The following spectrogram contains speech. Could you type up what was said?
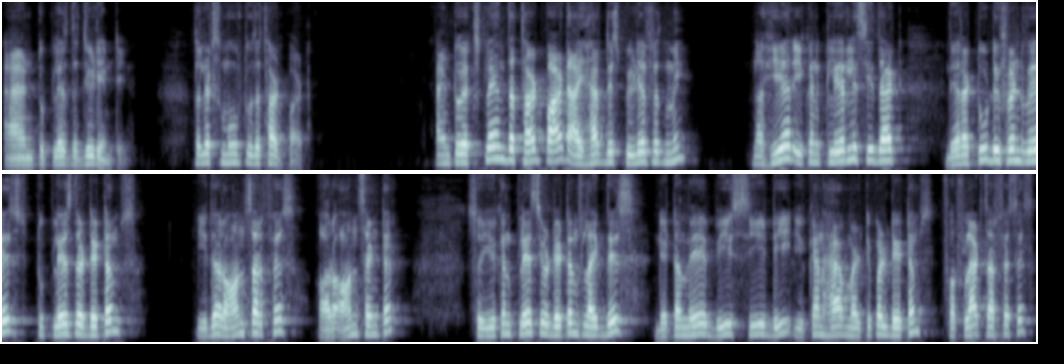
and to place the GD&T. So let's move to the third part. And to explain the third part, I have this PDF with me. Now here you can clearly see that there are two different ways to place the datums, either on surface or on center. So you can place your datums like this, datum A, B, C, D. You can have multiple datums for flat surfaces.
